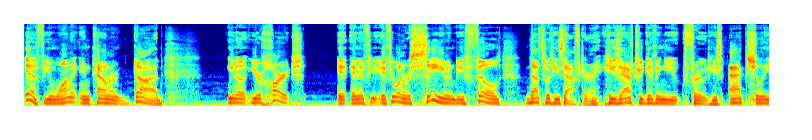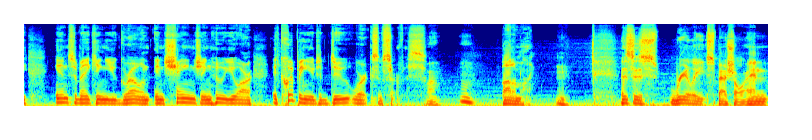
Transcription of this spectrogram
If you want to encounter God, you know, your heart and if you if you want to receive and be filled, that's what he's after. He's after giving you fruit. He's actually into making you grow and, and changing who you are, equipping you to do works of service. Wow. Mm. Bottom line. Mm. This is really special, and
